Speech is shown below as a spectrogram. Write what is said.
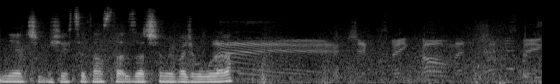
nie czy mi się chce tam zatrzymywać w ogóle. Ships may come and ships may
